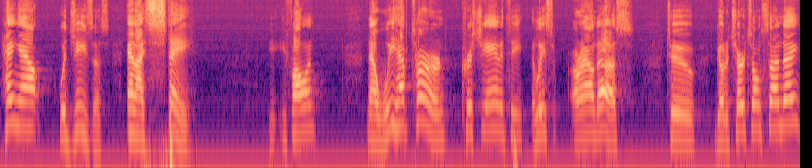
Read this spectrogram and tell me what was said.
hang out with Jesus and I stay, you, you following? Now, we have turned Christianity, at least around us, to go to church on Sunday,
